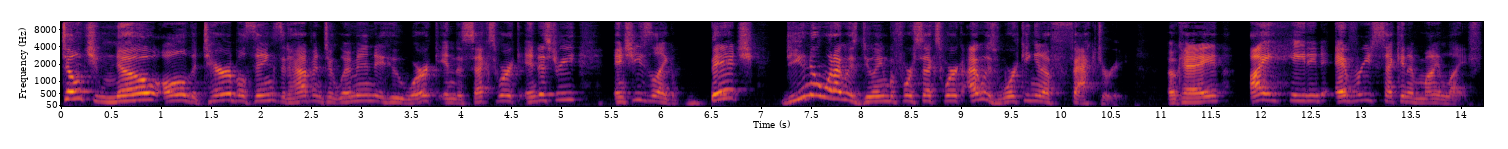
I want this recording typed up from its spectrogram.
don't you know all the terrible things that happen to women who work in the sex work industry?" And she's like, "Bitch, do you know what I was doing before sex work? I was working in a factory. Okay." I hated every second of my life.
